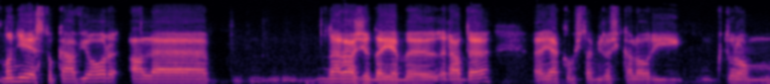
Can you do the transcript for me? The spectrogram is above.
no nie jest to kawior, ale na razie dajemy radę. E, jakąś tam ilość kalorii, którą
